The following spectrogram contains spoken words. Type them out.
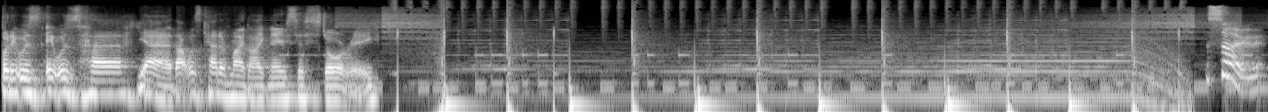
But it was it was uh, yeah that was kind of my diagnosis story So,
